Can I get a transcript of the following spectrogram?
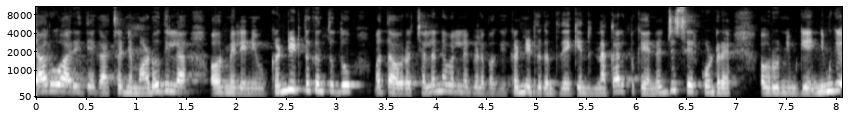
ಯಾರು ಆ ರೀತಿಯಾಗಿ ಆಚರಣೆ ಮಾಡೋದಿಲ್ಲ. ಅವ್ರ ಮೇಲೆ ನೀವು ಕಣ್ಣಿಡ್ತಕ್ಕಂಥದ್ದು ಮತ್ತು ಅವರ ಚಲನವಲನಗಳ ಬಗ್ಗೆ ಕಣ್ಣಿಡ್ತಕ್ಕಂಥದ್ದು. ಏಕೆಂದರೆ ನಕಾರಾತ್ಮಕ ಎನರ್ಜಿ ಸೇರಿಕೊಂಡ್ರೆ ಅವರು ನಿಮಗೆ ನಿಮಗೆ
